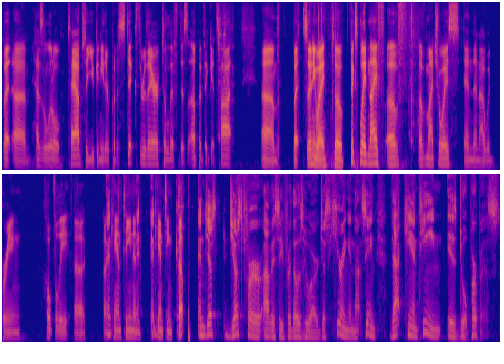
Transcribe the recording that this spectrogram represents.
But um, has a little tab so you can either put a stick through there to lift this up if it gets hot. Um, but so anyway, so fixed blade knife of of my choice, and then I would bring hopefully a, a And- canteen and, and- a canteen cup. And just just for obviously for those who are just hearing and not seeing, that canteen is dual purpose.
